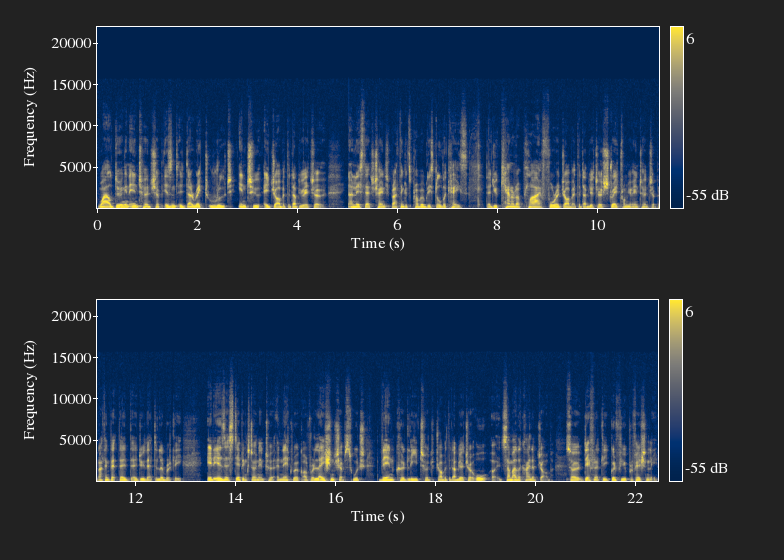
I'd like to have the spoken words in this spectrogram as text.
while doing an internship isn't a direct route into a job at the WHO, unless that's changed, but I think it's probably still the case that you cannot apply for a job at the WHO straight from your internship. And I think that they, they do that deliberately it is a stepping stone into a network of relationships, which then could lead to a job at the WHO or some other kind of job. So, definitely good for you professionally.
